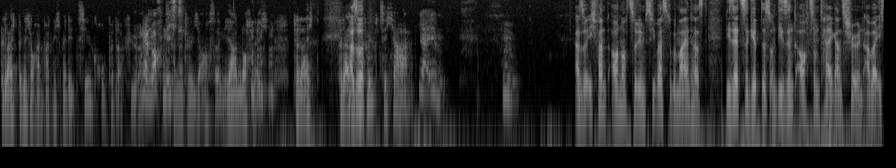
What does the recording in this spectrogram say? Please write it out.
vielleicht bin ich auch einfach nicht mehr die Zielgruppe dafür. Oder noch nicht. Das kann natürlich auch sein. Ja, noch nicht. vielleicht, vielleicht also, in 50 Jahren. Ja, eben. Hm. Also ich fand auch noch zu dem C, was du gemeint hast, die Sätze gibt es und die sind auch zum Teil ganz schön. Aber ich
